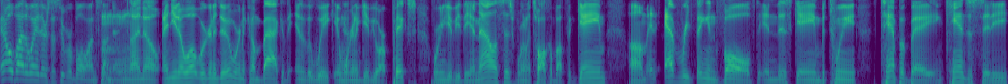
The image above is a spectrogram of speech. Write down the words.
And oh, by the way, there's a Super Bowl on Sunday. Mm, I know. And you know what we're going to do? We're going to come back at the end of the week and yeah. we're going to give you our picks. We're going to give you the analysis. We're going to talk about the game um, and everything involved in this game between Tampa Bay and Kansas City,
